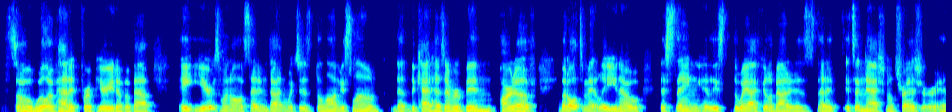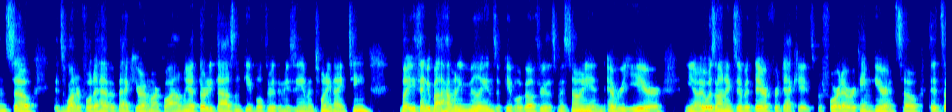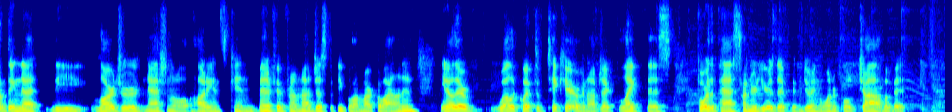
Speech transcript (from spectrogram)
So we'll have had it for a period of about eight years when all is said and done, which is the longest loan that the cat has ever been part of. But ultimately, you know, this thing, at least the way I feel about it, is that it, it's a national treasure. And so it's wonderful to have it back here on Marco Island. We had 30,000 people through the museum in 2019. But you think about how many millions of people go through the Smithsonian every year. You know, it was on exhibit there for decades before it ever came here. And so it's something that the larger national audience can benefit from, not just the people on Marco Island. And, you know, they're well equipped to take care of an object like this for the past hundred years, they've been doing a wonderful job of it.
